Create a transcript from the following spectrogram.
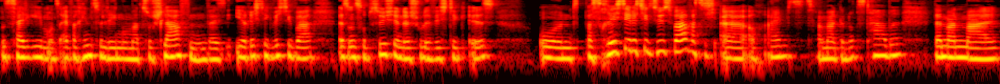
uns Zeit gegeben, uns einfach hinzulegen, um mal zu schlafen, weil es ihr richtig wichtig war, dass unsere Psyche in der Schule wichtig ist und was richtig, richtig süß war, was ich äh, auch ein bis zweimal genutzt habe, wenn man mal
